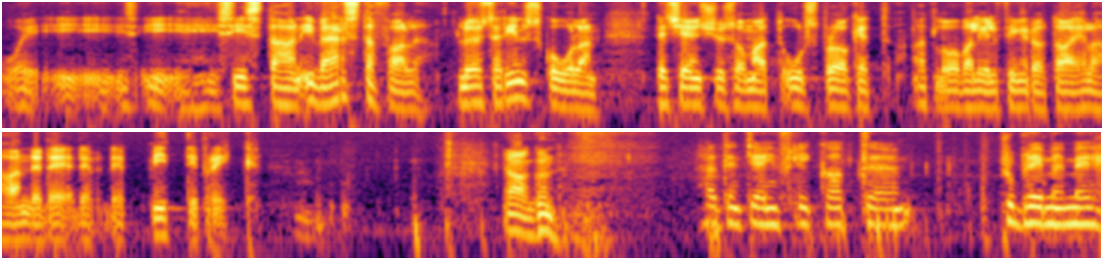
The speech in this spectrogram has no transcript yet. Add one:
och i, i, i, i sista hand, i värsta fall, löser in skolan. Det känns ju som att ordspråket att lova lillfingret och ta hela handen, det, det, det är mitt i prick. Ja, Gun. Här tänkte jag inflika att eh, problemet med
